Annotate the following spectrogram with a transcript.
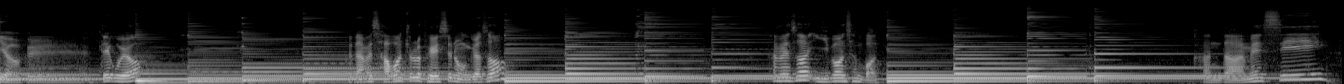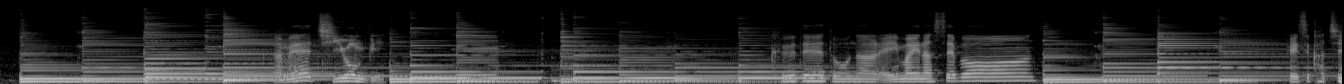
기억을 떼고요. 그 다음에 4번 줄로 베이스를 옮겨서 하면서 2번, 3번. 간 다음에 C. 그 다음에 지온비. 그대도 날 A 마이너 7 베이스 같이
